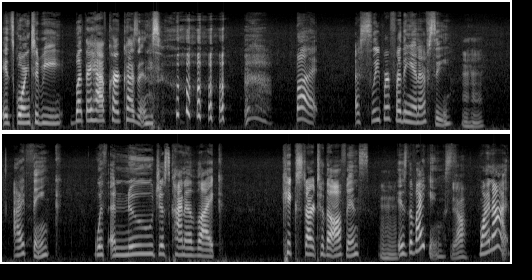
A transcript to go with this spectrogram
It's going to be, but they have Kirk Cousins. but a sleeper for the NFC, mm-hmm. I think, with a new, just kind of like kickstart to the offense, Mhm. is the Vikings. Yeah. Why not?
